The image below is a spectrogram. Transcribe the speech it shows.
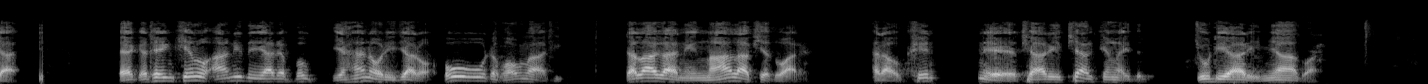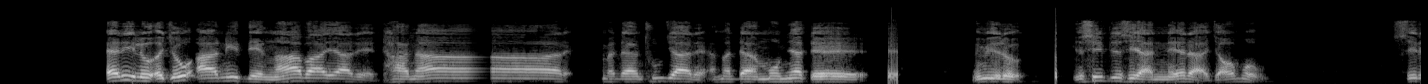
ရတယ် အဲကထိန်ခင်းလို့အာနိသင်ရတဲ့ပုတ်ယဟန်တော်တွေကြတော့ဟိုးတပေါင်းလာအထိတလကနေ9လဖြစ်သွားတယ်အဲ့ဒါကိုခင်းနေဖြားတွေဖြန့်ခင်းလိုက်တယ်ကျိုးတရားတွေများသွားအဲ့ဒီလိုအကျိုးအာနိသင်၅ပါးရတဲ့ဌာနတဲ့အမတန်ထူးကြတဲ့အမတန်မွန်မြတ်တဲ့မိမိတို့ပစ္စည်းပစ္စည်းအနေတာအကြောင်းမဟုတ်စေရ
